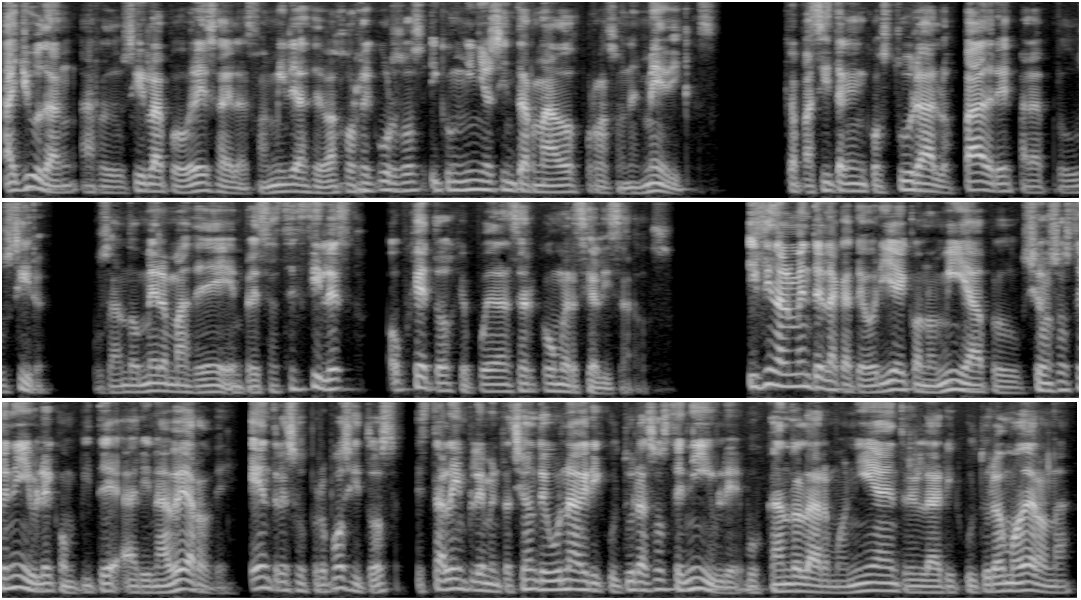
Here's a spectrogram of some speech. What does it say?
ayudan a reducir la pobreza de las familias de bajos recursos y con niños internados por razones médicas. Capacitan en costura a los padres para producir, usando mermas de empresas textiles, objetos que puedan ser comercializados. Y finalmente en la categoría Economía, Producción Sostenible compite Arena Verde. Entre sus propósitos está la implementación de una agricultura sostenible, buscando la armonía entre la agricultura moderna,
